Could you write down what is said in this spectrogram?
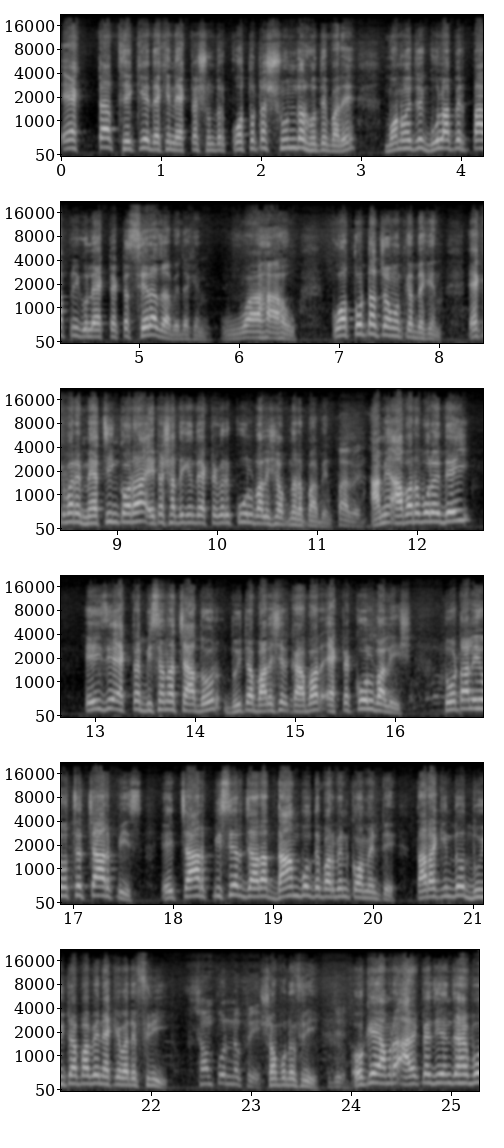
একটা থেকে দেখেন একটা সুন্দর কতটা সুন্দর হতে পারে। মনে হচ্ছে গোলাপের পাপড়িগুলো একটা একটা সেরা যাবে দেখেন। ওয়াও কতটা চমৎকার দেখেন। একেবারে ম্যাচিং করা এটার সাথে কিন্তু একটা করে কুল বালিশ আপনারা পাবেন। পাবেন। আমি আবারও বলে দেই এই যে একটা বিছানা চাদর দুইটা বালিশের কাবার একটা কোল বালিশ। টোটালি হচ্ছে চার পিস এই চার পিসের যারা দাম বলতে পারবেন কমেন্টে তারা কিন্তু দুইটা পাবেন একেবারে ফ্রি সম্পূর্ণ ফ্রি সম্পূর্ণ ফ্রি ওকে আমরা আরেকটা জিনিস দেখাবো।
